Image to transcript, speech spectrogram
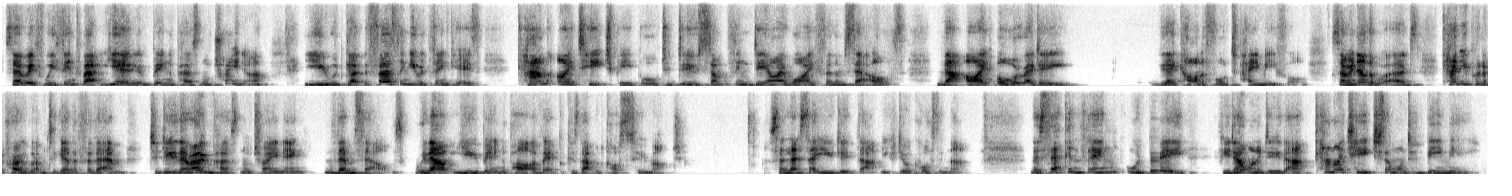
So if we think about you being a personal trainer, you would go, the first thing you would think is, can I teach people to do something DIY for themselves that I already they can't afford to pay me for. So in other words, can you put a program together for them to do their own personal training themselves without you being a part of it because that would cost too much. So let's say you did that, you could do a course in that. The second thing would be if you don't want to do that, can I teach someone to be me?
